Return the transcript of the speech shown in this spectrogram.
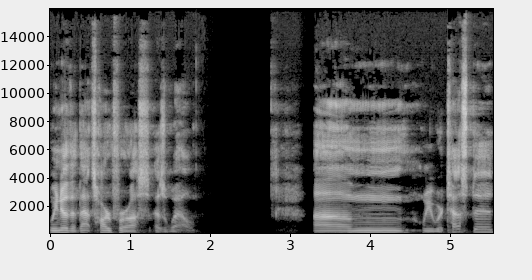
We know that that's hard for us as well. Um, we were tested.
